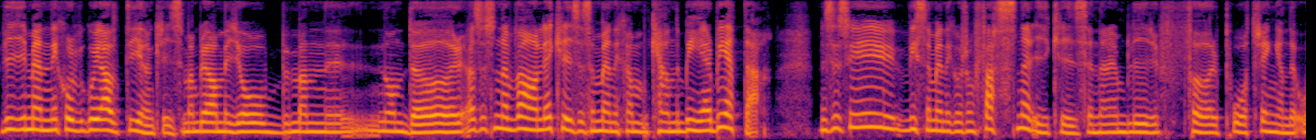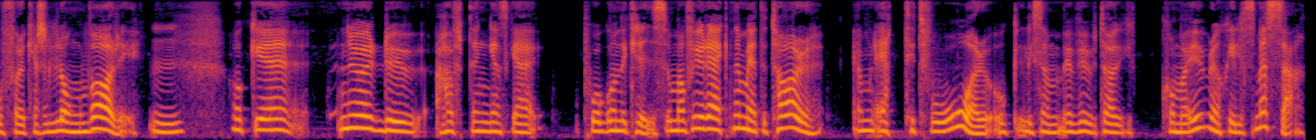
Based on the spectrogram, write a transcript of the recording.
vi människor, vi går ju alltid igenom kriser. Man blir av med jobb, man, eh, någon dör. Alltså sådana vanliga kriser som människan kan bearbeta. Men så, så är det ju vissa människor som fastnar i krisen när den blir för påträngande och för kanske långvarig. Och eh, nu har du haft en ganska pågående kris och man får ju räkna med att det tar ja, men ett till två år och liksom överhuvudtaget komma ur en skilsmässa.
